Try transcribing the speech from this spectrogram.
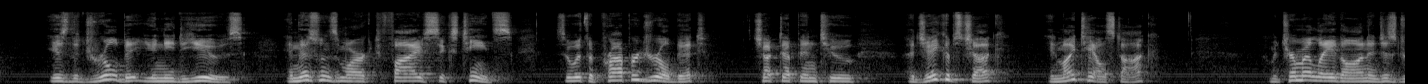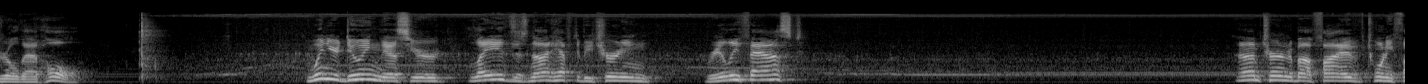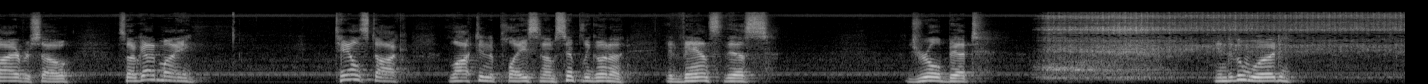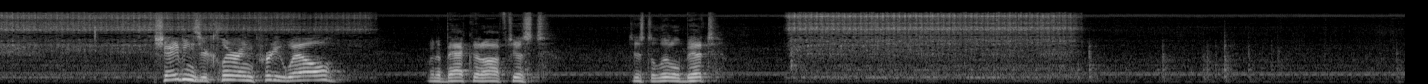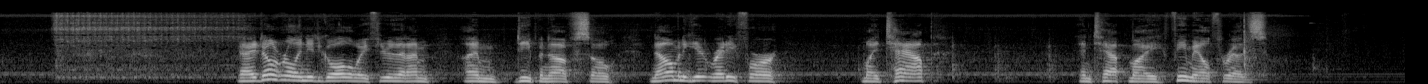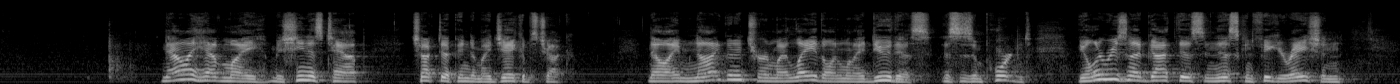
is the drill bit you need to use. And this one's marked 5 16ths. So with the proper drill bit chucked up into a Jacobs chuck, in my tailstock. I'm going to turn my lathe on and just drill that hole. When you're doing this, your lathe does not have to be turning really fast. I'm turning about 525 or so. So I've got my tailstock locked into place and I'm simply going to advance this drill bit into the wood. Shavings are clearing pretty well. I'm going to back it off just, just a little bit. And I don't really need to go all the way through that. I'm, I'm deep enough. So now I'm going to get ready for my tap and tap my female threads. Now I have my machinist tap chucked up into my Jacobs chuck. Now I'm not going to turn my lathe on when I do this. This is important. The only reason I've got this in this configuration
